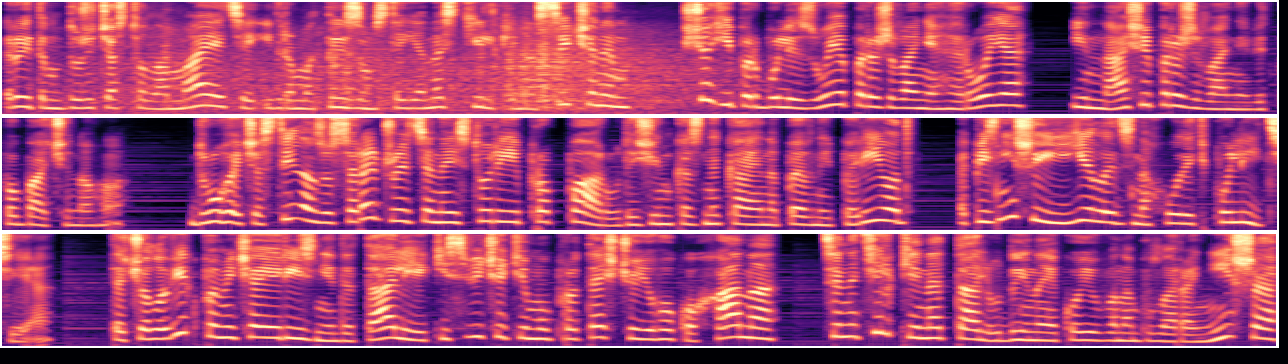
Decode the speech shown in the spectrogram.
Ритм дуже часто ламається, і драматизм стає настільки насиченим, що гіперболізує переживання героя і наші переживання від побаченого. Друга частина зосереджується на історії про пару, де жінка зникає на певний період, а пізніше її ледь знаходить поліція. Та чоловік помічає різні деталі, які свідчать йому про те, що його кохана це не тільки не та людина, якою вона була раніше,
